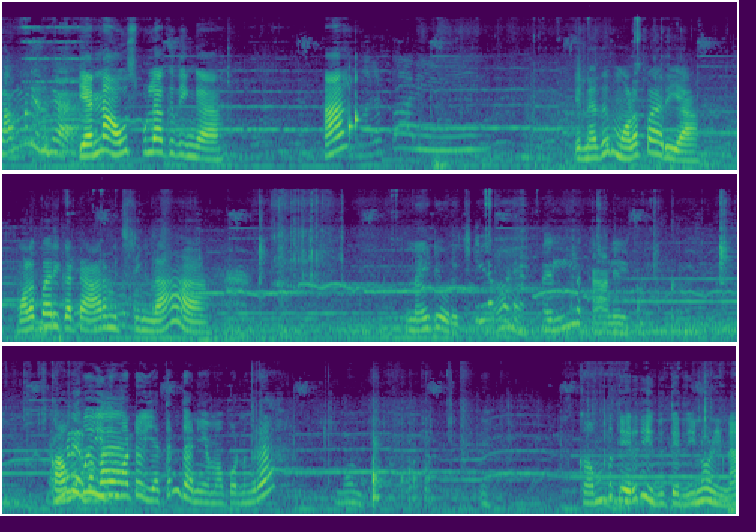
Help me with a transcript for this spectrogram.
கம்மன் இருங்க. என்ன ஹவுஸ்ஃபுல்லாக இருக்குதுங்க ஆ? என்னது முளைப்பாரியா? முளைப்பாரி கட்ட ஆரம்பிச்சிட்டிங்களா? நைட்டு ஒரு வச்சிட்டீங்களா இல்ல காலையில் தான். கம்பு இது மட்டும் எத்தனை தானியம்மா பொண்ணுங்கிற? கம்பு தெரியுது இது தெரியுது. இன்னொன்று என்ன?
